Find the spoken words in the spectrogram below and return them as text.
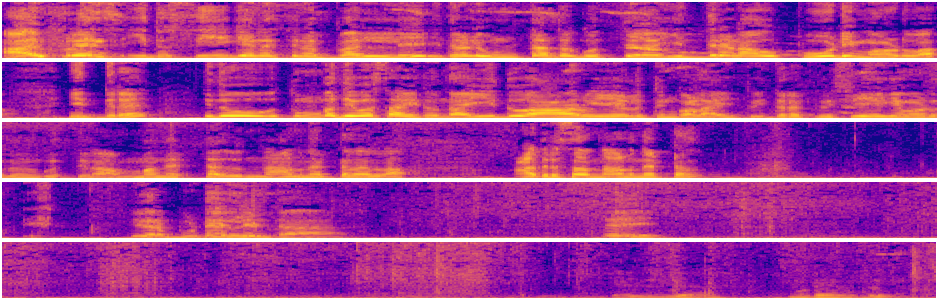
ಹಾಯ್ ಫ್ರೆಂಡ್ಸ್ ಇದು ಸಿಹಿಗೆಣಸಿನ ಬಳ್ಳಿ. ಇದರಲ್ಲಿ ಉಂಟಂತ ಗೊತ್ತಿಲ್ಲ. ಇದ್ರೆ ನಾವು ಪೋಡಿ ಮಾಡುವ. ಇದ್ರೆ ಇದು ತುಂಬಾ ದಿವಸ ಆಯ್ತು. ಒಂದು ಐದು, ಆರು, ಏಳು ತಿಂಗಳಾಯ್ತು. ಇದರ ಕೃಷಿ ಹೇಗೆ ಮಾಡುದು ಅಂತ ಗೊತ್ತಿಲ್ಲ. ಅಮ್ಮ ನೆಟ್ಟದು ನಾನು ನೆಟ್ಟದಲ್ಲ. ಆದ್ರೆ ಸಹ ನಾನು ನೆಟ್ಟ ಇದರ ಬುಟ ಎಲ್ಲಿ ಉಂಟಾ ಏಯ್ ಬುಡ ಇರೋದು?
